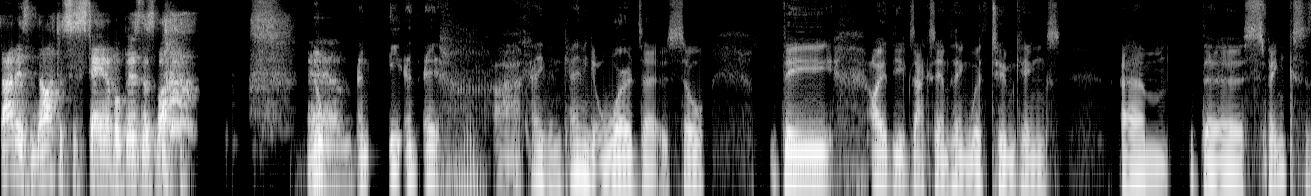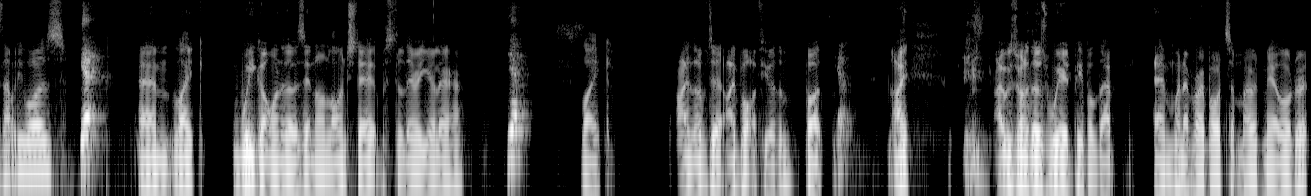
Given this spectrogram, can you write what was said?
that is not a sustainable business model. Nope. Um, and, e- and eh, ah, I can't even can't even get words out. It was so they I had the exact same thing with Tomb Kings. Um, the Sphinx is that what he was? Yeah. Um, like we got one of those in on launch day. It was still there a year later. Yeah. Like, I loved it. I bought a few of them, but Yeah. I, I was one of those weird people that, um, whenever I bought something, I would mail order it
